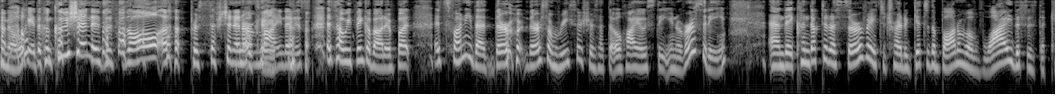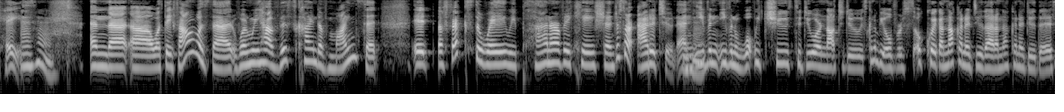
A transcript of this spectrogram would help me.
No. Okay, the conclusion is it's all a perception in our Okay. mind, and it's, it's how we think about it. But it's funny that there there are some researchers at the Ohio State University, and they conducted a survey to try to get to the bottom of why this is the case. Mm-hmm. And that uh, what they found was that when we have this kind of mindset, it affects the way we plan our vacation, just our attitude, and even even what we choose to do or not to do. It's going to be over so quick. I'm not going to do that. I'm not going to do this.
